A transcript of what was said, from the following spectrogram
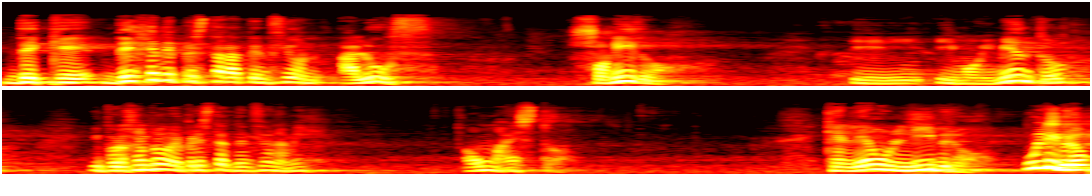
De que deje de prestar atención a luz, sonido y, y movimiento, y por ejemplo me preste atención a mí, a un maestro que lea un libro, un libro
